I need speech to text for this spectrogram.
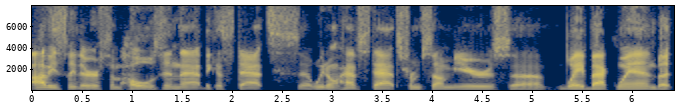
obviously there are some holes in that because stats uh, we don't have stats from some years uh, way back when, but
